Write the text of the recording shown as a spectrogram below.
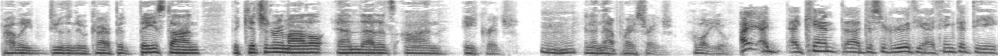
probably do the new carpet based on the kitchen remodel and that it's on acreage and in that price range. How about you? I I, I can't uh, disagree with you. I think that the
